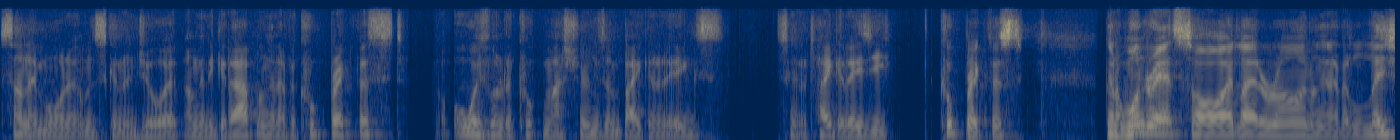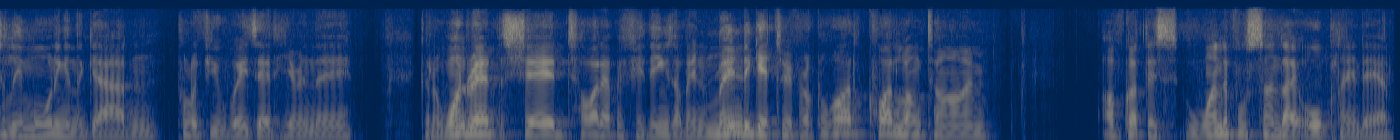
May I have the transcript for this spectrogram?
Sunday morning, I'm just going to enjoy it. I'm going to get up. I'm going to have a cooked breakfast. I've always wanted to cook mushrooms and bacon and eggs. Just going to take it easy, cook breakfast. I'm going to wander outside later on. I'm going to have a leisurely morning in the garden, pull a few weeds out here and there. Going to wander out the shed, tidy up a few things I've been meaning to get to for quite, quite a long time. I've got this wonderful Sunday all planned out.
